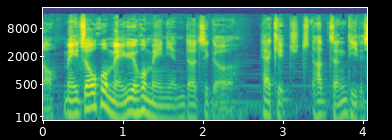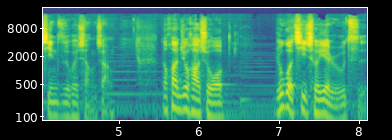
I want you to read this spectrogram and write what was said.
哦，每周或每月或每年的这个 package，它整体的薪资会上涨。那换句话说，如果汽车业如此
